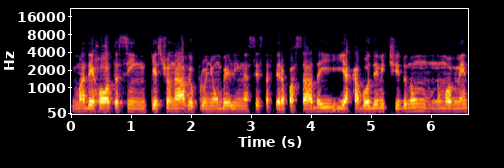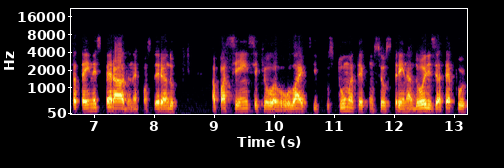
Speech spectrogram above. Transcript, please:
uma derrota assim questionável para o Union Berlim na sexta-feira passada e, e, acabou demitido num, num movimento até inesperado, né? Considerando a paciência que o, o Leipzig costuma ter com seus treinadores e até por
